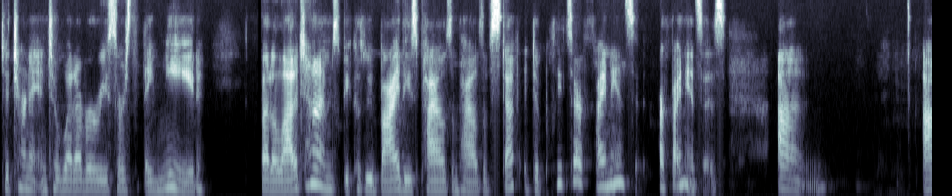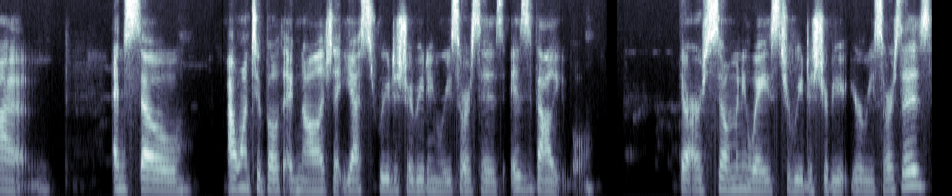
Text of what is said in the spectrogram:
to turn it into whatever resource that they need. But a lot of times, because we buy these piles and piles of stuff, it depletes our finances. Our finances, um, um, and so I want to both acknowledge that yes, redistributing resources is valuable. There are so many ways to redistribute your resources,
